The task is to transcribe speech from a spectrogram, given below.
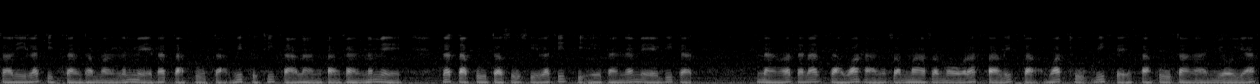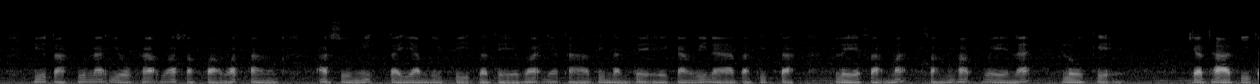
สารีรจิตตังธรรมังนเมรัตตาภูตะวิสุทธิสาลังสังฆังนเมรัตตาภูตะสุสีรทิฏฐิเอตังนเมวิตนางรัตนัตจาวหังสัมมาสมโมรัสสาลิตะวัตถุวิเศษภูตังอัญโยยะ ยุตาคุณโยคะวัสสปะวัตตังอสุมิตยัมหิปีตเถวะยะถาตินันเตเอกังวินาตทิตะเลสัมมะสัมภเวนะโลเกกทาติจ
